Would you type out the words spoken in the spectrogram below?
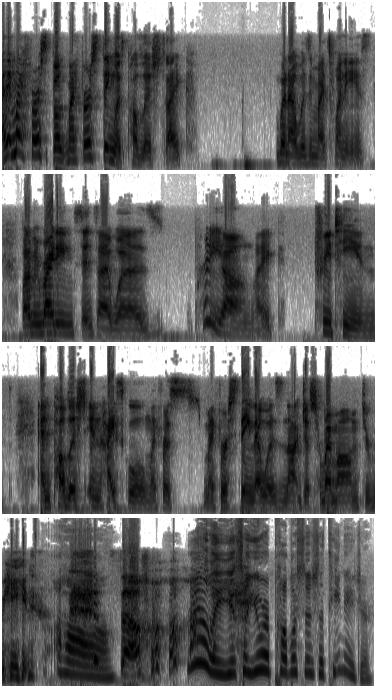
I think my first book, my first thing was published like when I was in my twenties. But I've been writing since I was pretty young, like pre-teens, and published in high school. My first my first thing that was not just for my mom to read. Oh, So really? You so you were published as a teenager?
